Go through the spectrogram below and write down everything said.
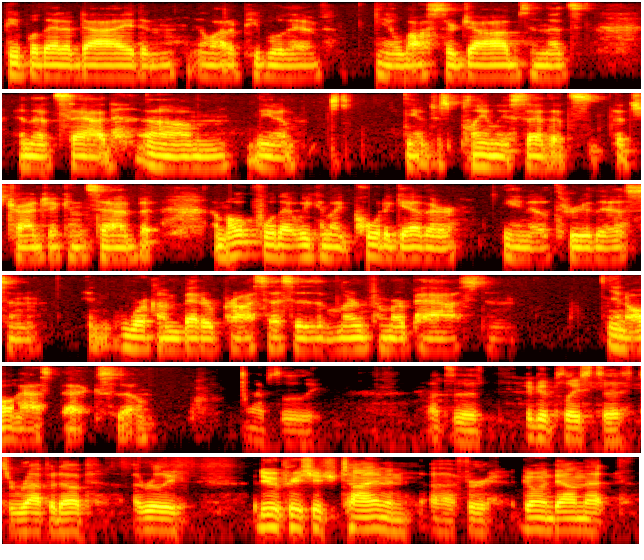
people that have died and a lot of people that have you know lost their jobs, and that's and that's sad. Um, you know, you know, just plainly said, that's that's tragic and sad. But I'm hopeful that we can like pull together, you know, through this and and work on better processes and learn from our past and in all aspects. So, absolutely, that's a, a good place to to wrap it up. I really I do appreciate your time and uh, for going down that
